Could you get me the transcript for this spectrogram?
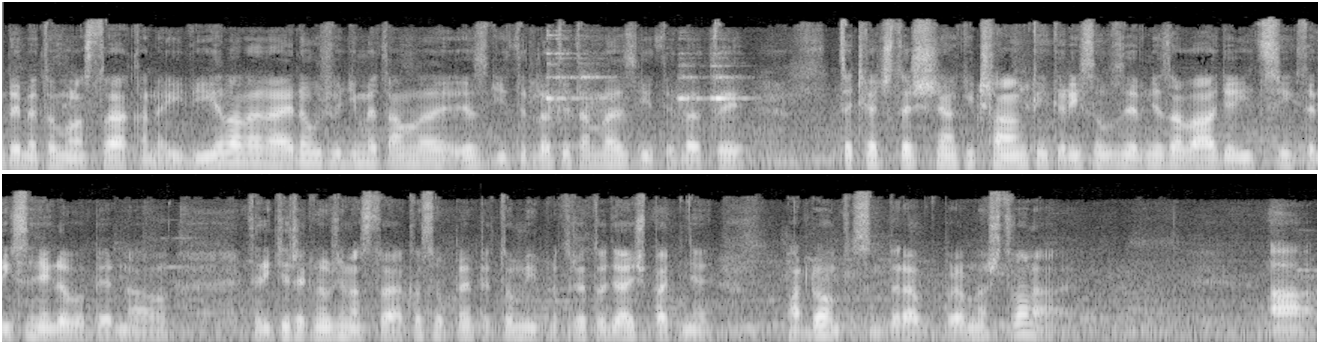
dejme tomu na stojáka nejdíl, ale najednou už vidíme, tamhle jezdí tyhle, ty, tamhle jezdí tyhle. Ty teďka čteš nějaký články, které jsou zjevně zavádějící, který se někdo objednal, který ti řeknou, že na jako jsou úplně pitomí, protože to dělají špatně. Pardon, to jsem teda opravdu naštvaná. A,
